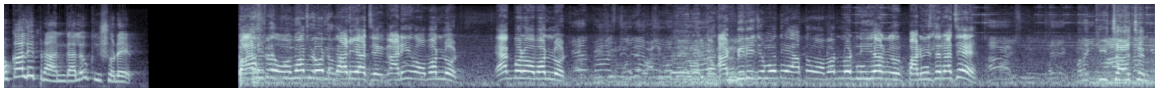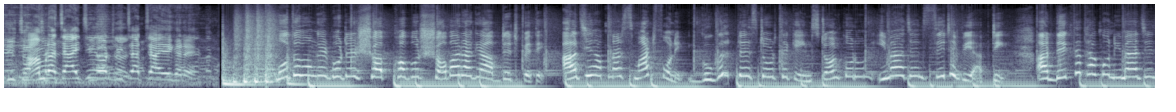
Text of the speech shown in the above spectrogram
অকালে প্রাণ গেল কিশোরের। বাড়িতে ওভারলোড গাড়ি আছে গাড়ি ওভারলোড একবার ওভারলোড আর ব্রিজের মধ্যে এত ওভারলোড নিয়ে পারমিশন আছে? মানে কি চাইছেন কি চাইছেন? আমরা চাইছি ওর বিচার চাই এখানে। মধ্যবঙ্গের ভোটের সব খবর সবার আগে আপডেট পেতে আজই আপনার স্মার্টফোনে গুগল প্লে স্টোর থেকে ইনস্টল করুন ইমাজিন সিটিভি অ্যাপটি। আর দেখতে থাকুন ইমাজিন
